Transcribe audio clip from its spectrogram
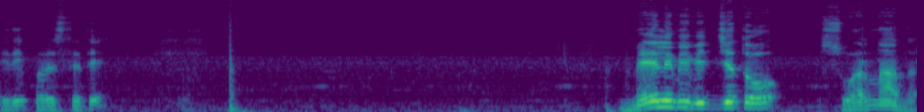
ఇది పరిస్థితి. మేలిమి విద్యతో స్వర్ణాంధ్ర.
